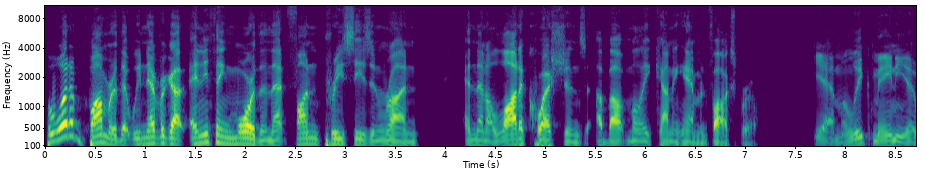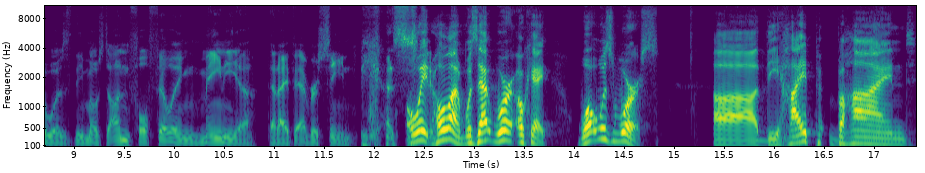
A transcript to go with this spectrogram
But what a bummer that we never got anything more than that fun preseason run and then a lot of questions about Malik Cunningham and Foxborough. Yeah, Malik Mania was the most unfulfilling mania that I've ever seen because Oh, wait, hold on. Was that worse? Okay. What was worse? Uh, the hype behind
